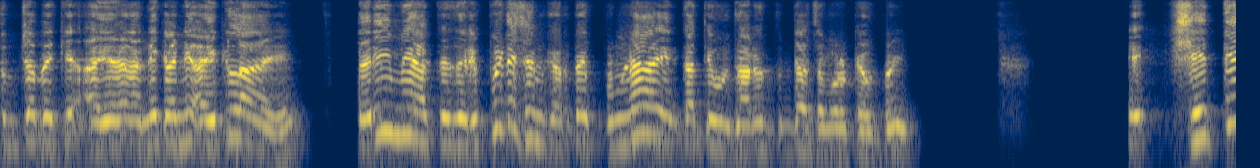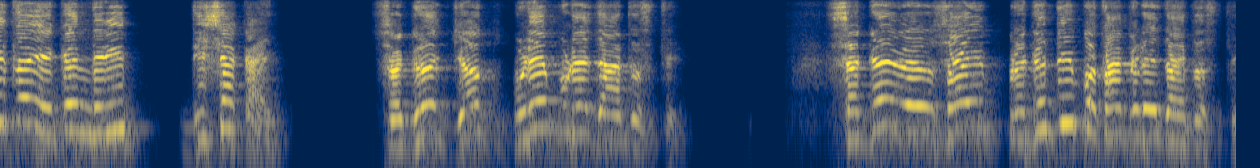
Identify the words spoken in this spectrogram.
तुमच्यापैकी अनेकांनी ऐकलं आहे तरी मी आता रिपिटेशन करतोय पुन्हा एकदा ते उदाहरण तुमच्यासमोर ठेवतोय. शेतीचं एकंदरीत दिशा काय? सगळं जग पुढे पुढे जात असते. सगळे व्यवसाय प्रगती पथाकडे जात असते.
